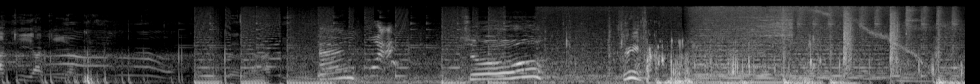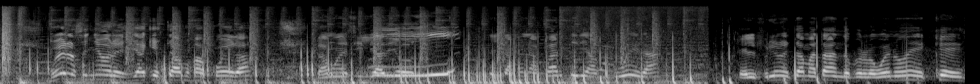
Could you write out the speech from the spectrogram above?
Aquí, aquí, aquí. Aquí. Two, three. Bueno, señores, ya que estamos afuera, vamos a decirle adiós. Estamos en la parte de afuera. El frío nos está matando, pero lo bueno es que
